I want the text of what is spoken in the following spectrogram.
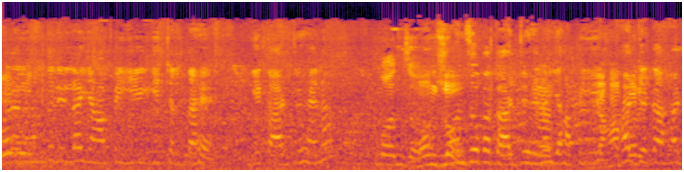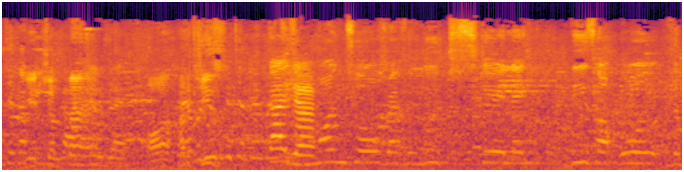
ये अल्हम्दुलिल्लाह यहाँ पे ये ये चलता है। ये कार्ड जो है ना. मोन्जो मोन्जो का कार्ड जो है ना यहाँ पे यहाँ हर जगह हर जगह ये पे चलता है। और हर चीज़ है? Monzo, Revolut, Sterling, these are all the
